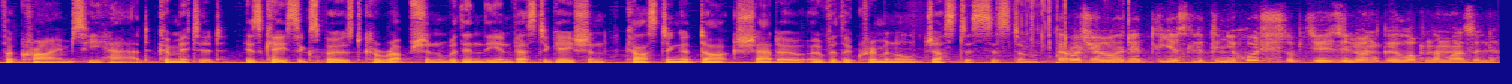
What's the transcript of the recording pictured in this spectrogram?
for crimes he had committed. His case exposed corruption within the investigation, casting a dark shadow over the criminal justice system. Короче, говорит, если ты не хочешь, чтобы тебе зеленкой лоб намазали,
